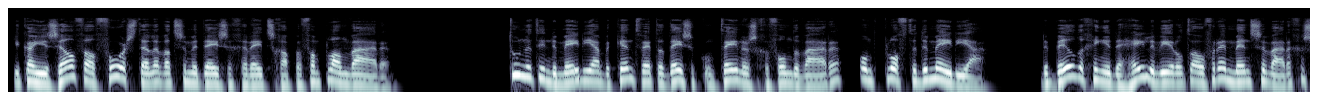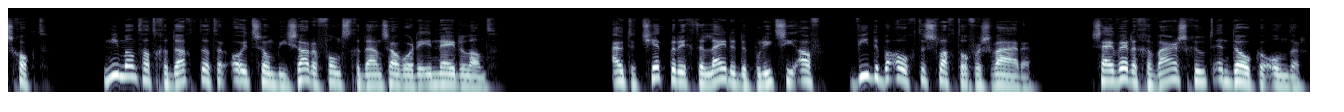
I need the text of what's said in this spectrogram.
Je kan jezelf wel voorstellen wat ze met deze gereedschappen van plan waren. Toen het in de media bekend werd dat deze containers gevonden waren, ontplofte de media. De beelden gingen de hele wereld over en mensen waren geschokt. Niemand had gedacht dat er ooit zo'n bizarre vondst gedaan zou worden in Nederland. Uit de chatberichten leidde de politie af wie de beoogde slachtoffers waren. Zij werden gewaarschuwd en doken onder.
